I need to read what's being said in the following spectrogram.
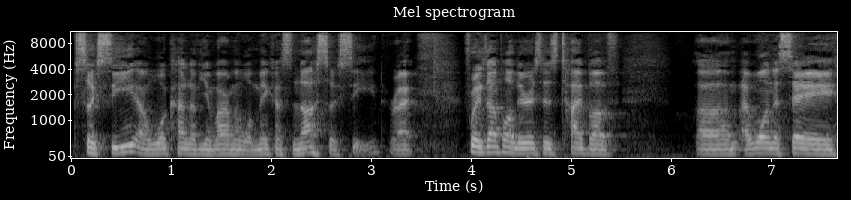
succeed and what kind of environment will make us not succeed, right? For example, there is this type of um, I want to say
